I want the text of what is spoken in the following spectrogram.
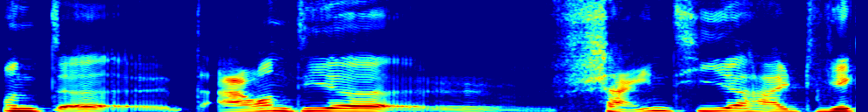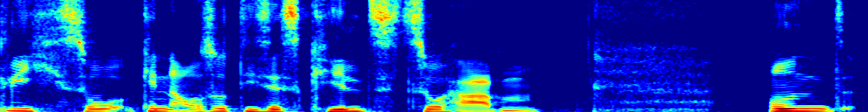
Und äh, Aaron dir scheint hier halt wirklich so genauso diese Skills zu haben. Und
